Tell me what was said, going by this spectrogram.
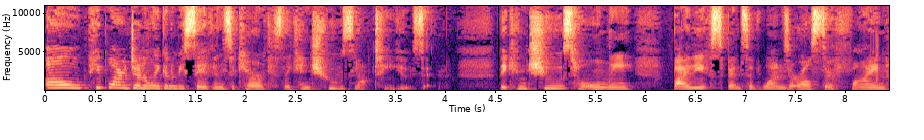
oh, people are generally going to be safe and secure because they can choose not to use it. They can choose to only buy the expensive ones or else they're fine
